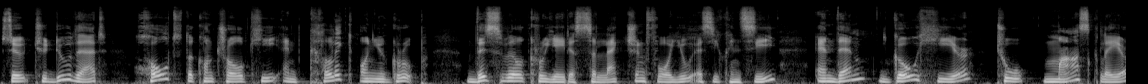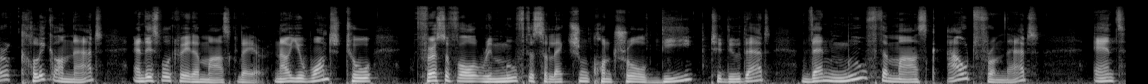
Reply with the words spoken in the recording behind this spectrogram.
So to do that, hold the control key and click on your group. This will create a selection for you as you can see and then go here to mask layer, click on that, and this will create a mask layer. Now you want to, first of all, remove the selection, Control D to do that, then move the mask out from that. And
